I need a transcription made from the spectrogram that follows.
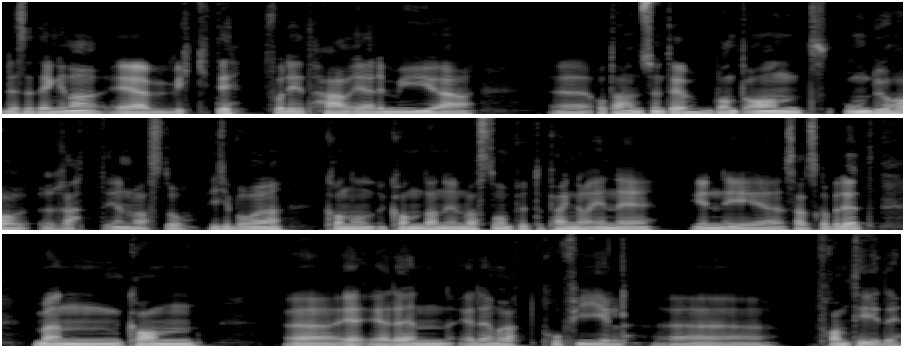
disse tingene, er viktig. Fordi her er det mye eh, å ta hensyn til, annet om du har rett investor. Ikke bare kan, kan den investoren putte penger inn i, inn i eh, selskapet ditt, men kan er, det en, er det en rett profil eh, framtidig?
